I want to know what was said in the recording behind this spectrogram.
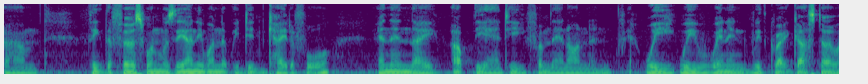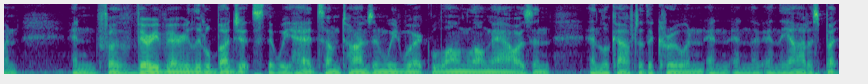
Um, I think the first one was the only one that we didn't cater for, and then they upped the ante from then on, and we we went in with great gusto and. And for very, very little budgets that we had sometimes, and we'd work long, long hours and, and look after the crew and, and, and, the, and the artists. But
